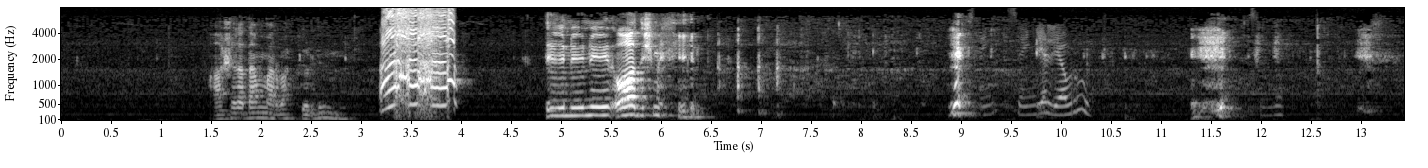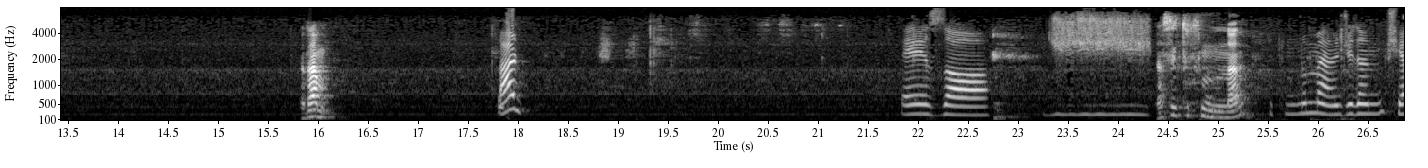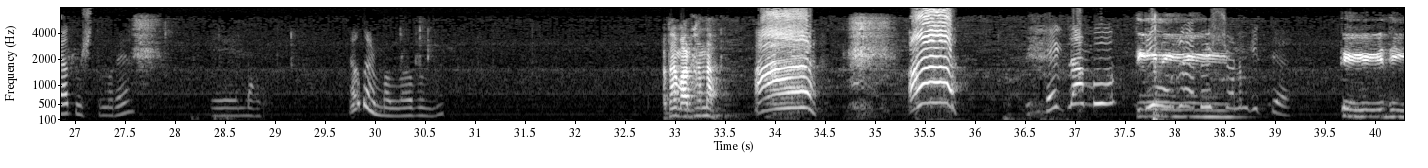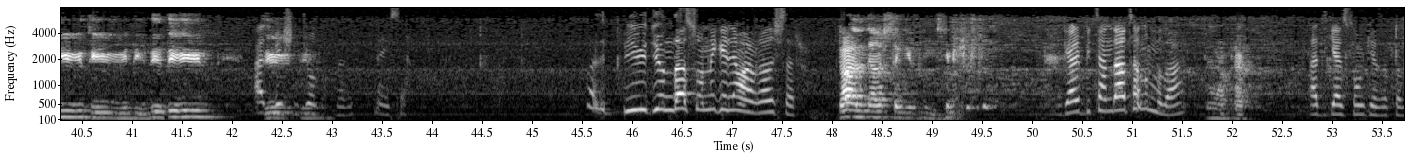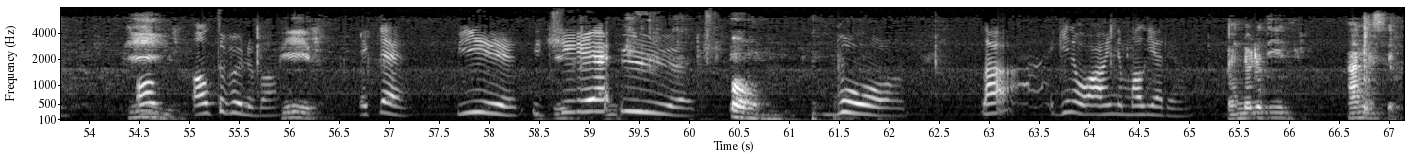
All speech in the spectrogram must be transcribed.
Aşağıda adam var bak gördün mü? Dınının. Oha düşmedin. sen, sen gel yavrum. Sen gel. Adam Lan. Eza. nasıl tutundun lan? Tutundum ben. Önceden şey atmıştım oraya. Ee, mal. Ne kadar mal la bunlar? Adam arkanda. Aa! Aa! Tek lan bu. Bir vurdu beş canım gitti. Dı dı dı dı. Hadi Dü- beşinci dü. olduk hadi. Neyse. Hadi bir videonun daha sonuna gelelim arkadaşlar. Ne yaşta girdim. Gel bir tane daha atalım mı la? Tamam tak. Hadi gel son kez atalım. Al, Bir. altı bölüm ha. Bir. Bekle. Bir, iki, üç. Bom. Bom. La yine o aynı mal yer ya. Ben de öyle değil. Hangisi?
